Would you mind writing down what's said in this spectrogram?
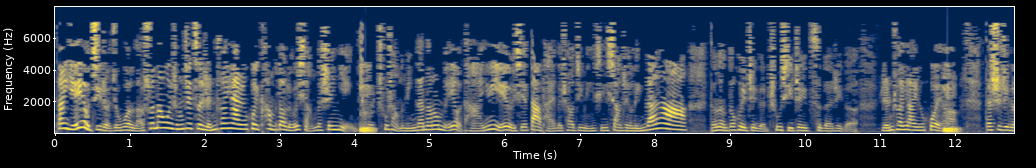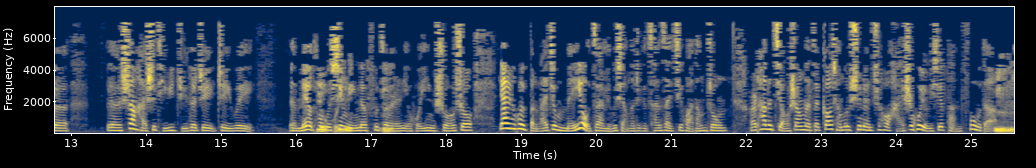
当然，也有记者就问了，说那为什么这次仁川亚运会看不到刘翔的身影？这个出场的名单当中没有他，因为也有一些大牌的超级明星，像这个林丹啊等等，都会这个出席这一次的这个仁川亚运会啊。但是这个呃，上海市体育局的这这一位。呃，没有透露姓名的负责人也回应说，说亚运会本来就没有在刘翔的这个参赛计划当中，而他的脚伤呢，在高强度训练之后还是会有一些反复的，嗯，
